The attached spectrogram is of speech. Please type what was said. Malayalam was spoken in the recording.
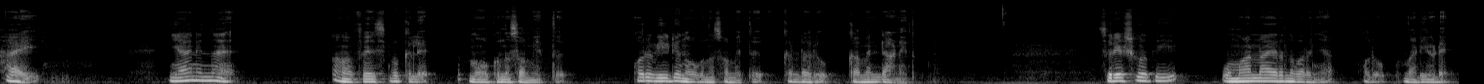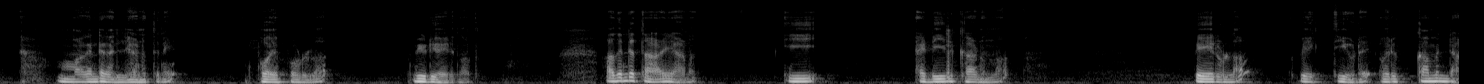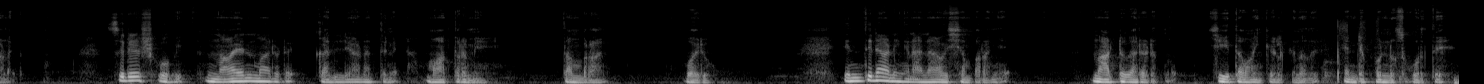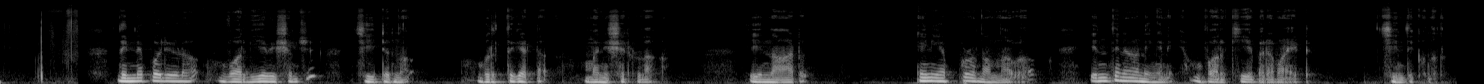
ഹായ്. ഞാനിന്ന് ഫേസ്ബുക്കിൽ നോക്കുന്ന സമയത്ത് ഒരു വീഡിയോ നോക്കുന്ന സമയത്ത് കണ്ട ഒരു കമന്റാണിത് സുരേഷ് ഗോപി ഉമാൻ നായർ എന്ന് പറഞ്ഞ ഒരു നടിയുടെ മകന്റെ കല്യാണത്തിന് പോയപ്പോഴുള്ള വീഡിയോ ആയിരുന്നു അത്. അതിന്റെ താഴെയാണ് ഈ അടിയിൽ കാണുന്ന പേരുള്ള വ്യക്തിയുടെ ഒരു കമന്റാണിത് സുരേഷ് ഗോപി നായന്മാരുടെ കല്യാണത്തിന് മാത്രമേ തമ്പ്രാൻ വരൂ. എന്തിനാണ് ഇങ്ങനെ അനാവശ്യം പറഞ്ഞ് നാട്ടുകാരടുത്ത് ചീത്ത വാങ്ങി കേൾക്കുന്നത് എന്റെ പൊന്നു സുഹൃത്തെ? നിന്നെപ്പോലെയുള്ള വർഗീയ വിഷം ചീറ്റുന്ന വൃത്തികെട്ട മനുഷ്യരുള്ള ഈ നാട് ഇനി എപ്പോഴും നന്നാവുക. എന്തിനാണ് ഇങ്ങനെ വർഗീയപരമായിട്ട് ചിന്തിക്കുന്നത്?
